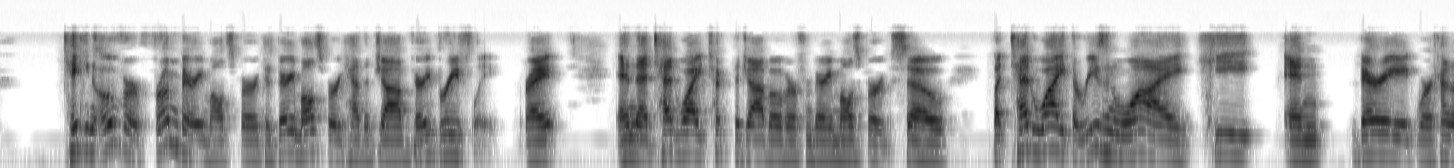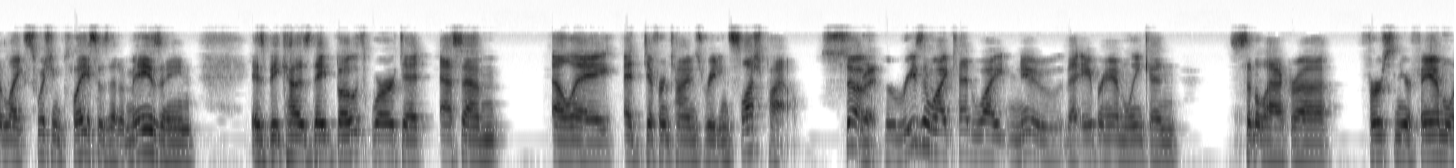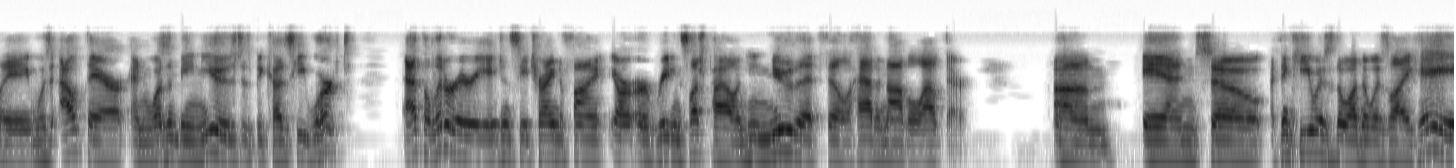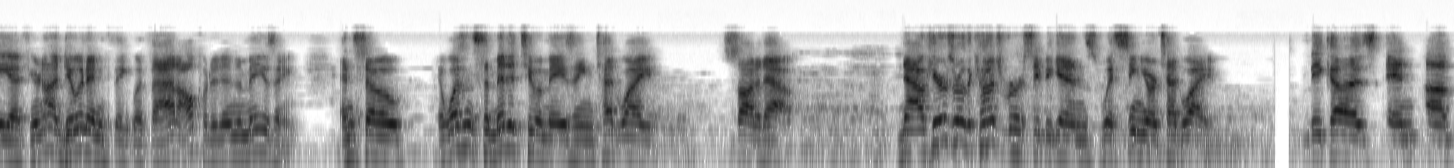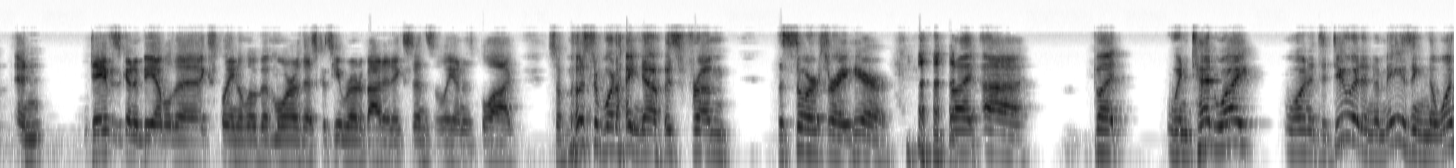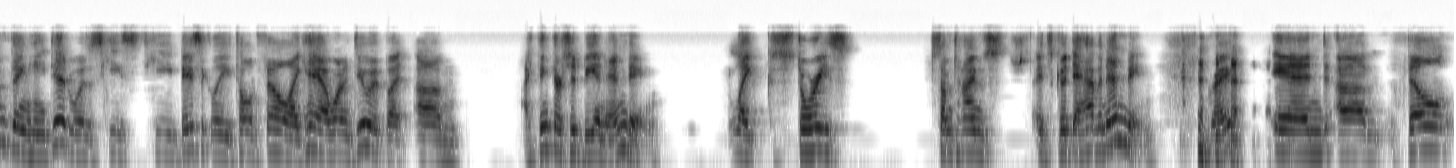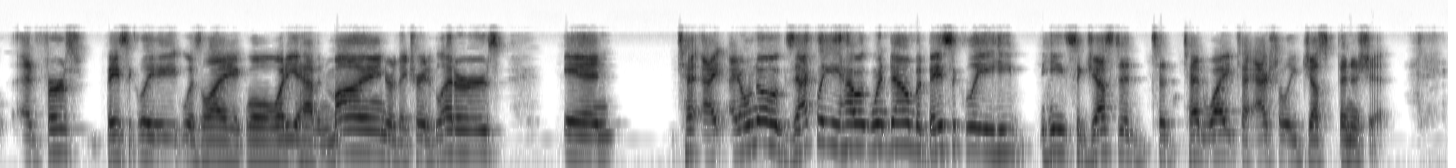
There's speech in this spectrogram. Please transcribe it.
taking over from Barry Malzberg, because Barry Malzberg had the job very briefly, right? And that Ted White took the job over from Barry Malzberg. So, but Ted White, the reason why he and Barry were kind of like switching places at Amazing is because they both worked at SMLA at different times reading Slush Pile. So Right. the reason why Ted White knew that Abraham Lincoln Simulacra First in Your Family was out there and wasn't being used is because he worked at the literary agency trying to find or, or reading Slush Pile, and he knew that Phil had a novel out there. Um, and so I think he was the one that was like, "Hey, if you're not doing anything with that, I'll put it in Amazing." And so it wasn't submitted to Amazing. Ted White sought it out. Now here's where the controversy begins with Senior Ted White, because and um, and Dave is going to be able to explain a little bit more of this because he wrote about it extensively on his blog. So most of what I know is from the source right here. but uh, but when Ted White wanted to do it and amazing, the one thing he did was he he basically told Phil like, "Hey, I want to do it, but um, I think there should be an ending. Like stories, sometimes it's good to have an ending, right?" and um, Phil at first basically was like, "Well, what do you have in mind?" Or they traded letters, and Ted, I, I don't know exactly how it went down, but basically he he suggested to Ted White to actually just finish it,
